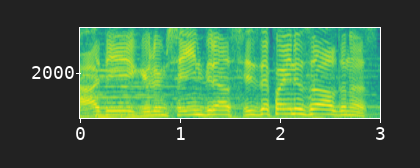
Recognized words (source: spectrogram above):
Hadi gülümseyin biraz siz de payınızı aldınız.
